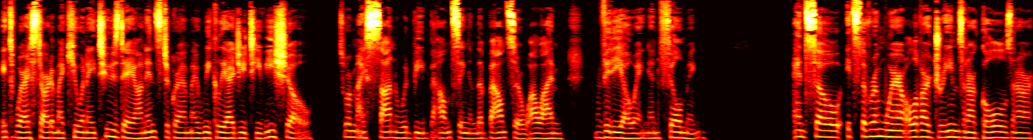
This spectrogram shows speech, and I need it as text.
It's where I started my Q&A Tuesday on Instagram, my weekly IGTV show. It's where my son would be bouncing in the bouncer while I'm videoing and filming. And so it's the room where all of our dreams and our goals and our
